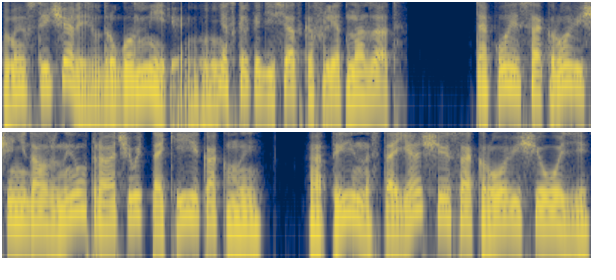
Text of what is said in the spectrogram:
Мы встречались в другом мире несколько десятков лет назад. Такое сокровище не должны утрачивать такие, как мы. А ты настоящее сокровище, Ози.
